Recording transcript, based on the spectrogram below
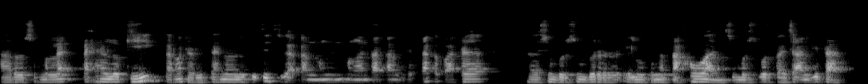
harus melek teknologi karena dari teknologi itu juga akan mengantarkan kita kepada eh, sumber-sumber ilmu pengetahuan, sumber-sumber bacaan kita.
